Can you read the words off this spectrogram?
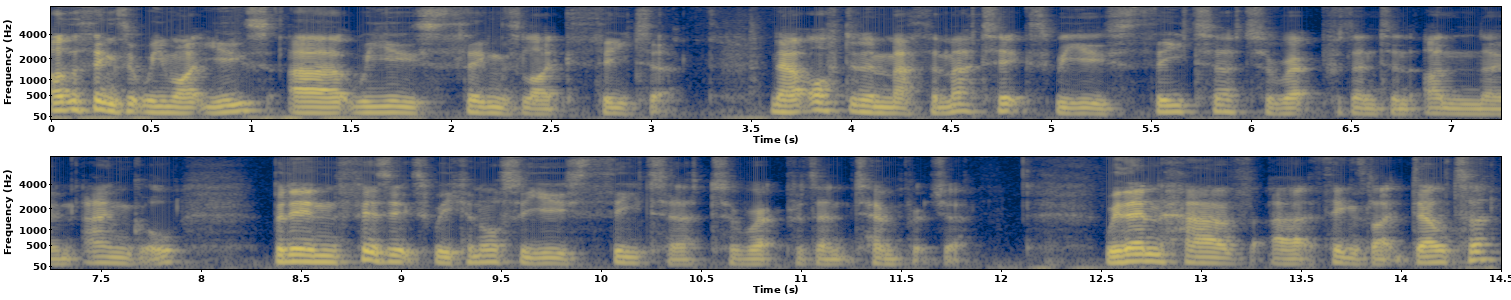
Other things that we might use, uh, we use things like theta. Now often in mathematics we use theta to represent an unknown angle but in physics, we can also use theta to represent temperature. We then have uh, things like delta.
